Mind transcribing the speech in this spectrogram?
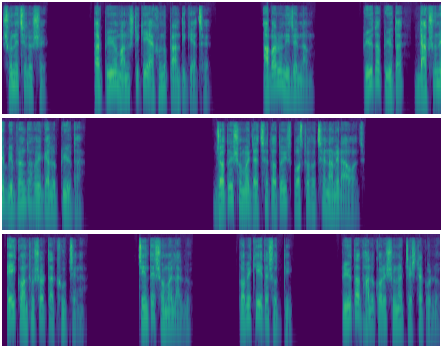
শুনেছিল সে। তার প্রিয় মানুষটি কি এখনও প্রান্তিকে আছে। আবারও নিজের নাম। প্রিয়তা প্রিয়তা, ডাক শুনে বিভ্রান্ত হয়ে গেল প্রিয়তা। যতই সময় যাচ্ছে, ততই স্পষ্ট হচ্ছে নামের আওয়াজ। এই কণ্ঠস্বর তার খুঁজছে না। চিনতে সময় লাগল। তবে কি এটা সত্যি? প্রিয়তা ভালো করে শোনার চেষ্টা করল।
